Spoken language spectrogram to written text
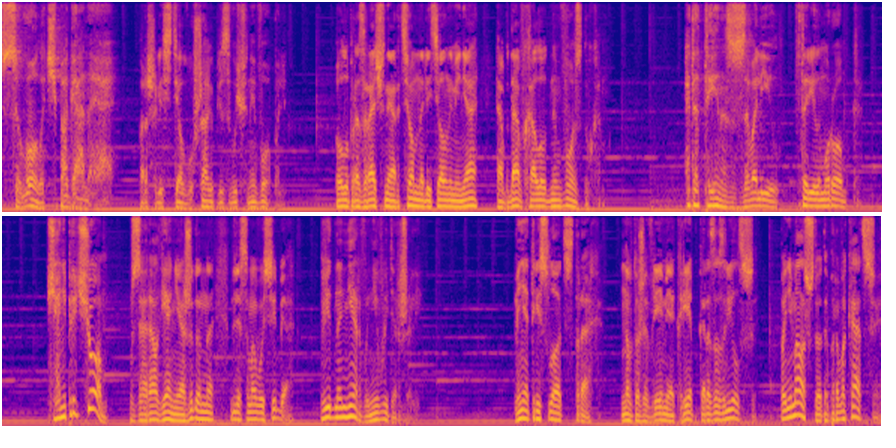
сволочь поганая!» Прошелестел в ушах беззвучный вопль. Полупрозрачный Артем налетел на меня, обдав холодным воздухом. «Это ты нас завалил!» — вторил ему Ромка. «Я ни при чем!» Заорал я неожиданно для самого себя. Видно, нервы не выдержали. Меня трясло от страха, но в то же время крепко разозлился. Понимал, что это провокация.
